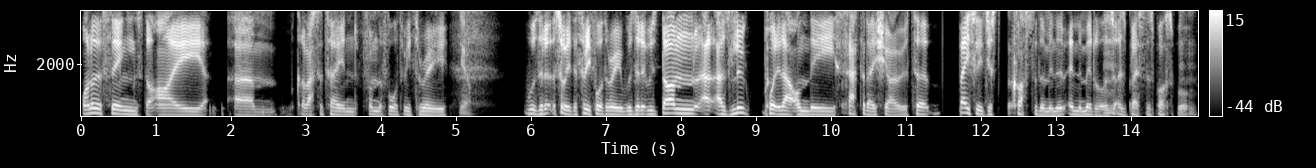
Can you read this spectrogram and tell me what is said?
one of the things that I um, kind of ascertained from the four three three Yeah. was that it, sorry the three four three was that it was done as Luke pointed out on the Saturday show to basically just cluster them in the in the middle as, as best as possible. Mhm.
